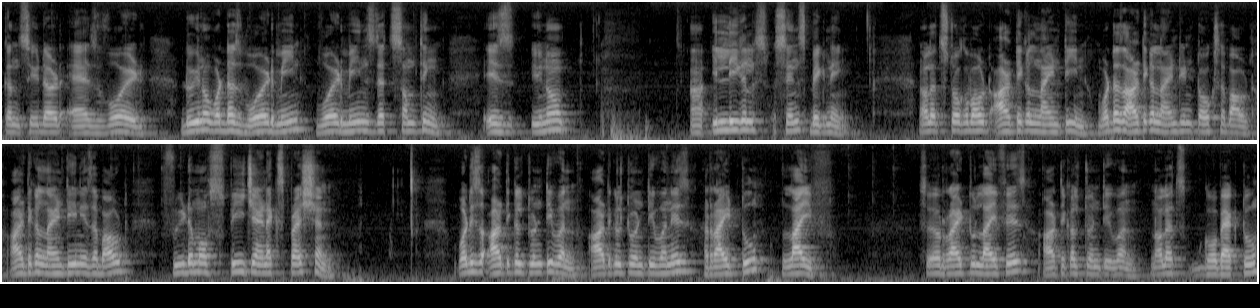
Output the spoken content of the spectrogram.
considered as void. Do you know what does void mean? Void means that something is you know uh, illegal since beginning. Now let's talk about article 19 what does article 19 talks about? Article 19 is about freedom of speech and expression. What is article 21 article 21 is right to life. So your right to life is article 21 now let's go back to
